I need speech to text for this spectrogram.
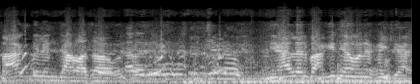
বাঘ পেলেন যাওয়া যাওয়া নিহালের বাঘে নিয়ে আমার খাই যায়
